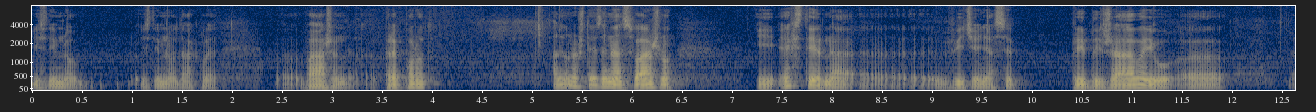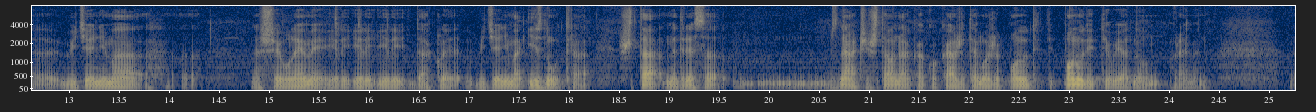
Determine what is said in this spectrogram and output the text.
iznimno, iznimno dakle, važan preporod. Ali ono što je za nas važno i eksterna e, viđenja se približavaju e, e, viđenjima naše uleme ili, ili, ili dakle, viđenjima iznutra šta medresa znači, šta ona, kako kažete, može ponuditi, ponuditi u jednom vremenu. E,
